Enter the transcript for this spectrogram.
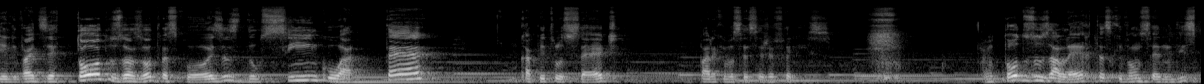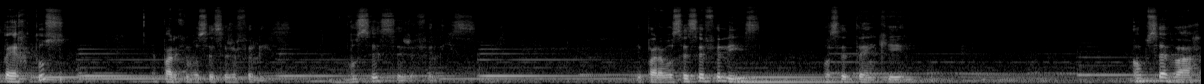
que ele vai dizer todas as outras coisas, do 5 até o capítulo 7, para que você seja feliz. Então, todos os alertas que vão sendo despertos é para que você seja feliz. Você seja feliz. E para você ser feliz, você tem que observar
